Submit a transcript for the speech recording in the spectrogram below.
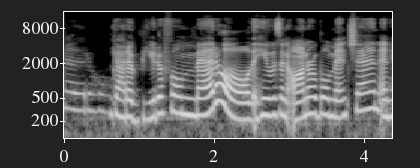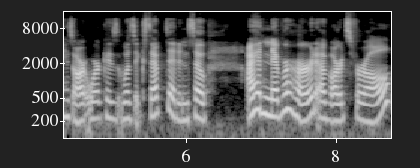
Medal. got a beautiful medal that he was an honorable mention and his artwork is, was accepted. And so I had never heard of Arts for All.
